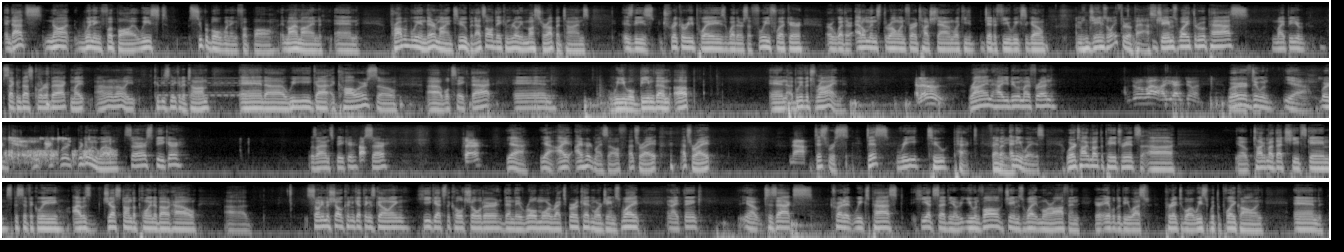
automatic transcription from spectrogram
and that's not winning football, at least Super Bowl winning football in my mind, and probably in their mind too. But that's all they can really muster up at times is these trickery plays, whether it's a flea flicker or whether Edelman's throwing for a touchdown like he did a few weeks ago. I mean, James White threw a pass. James White threw a pass. Might be your second best quarterback. Might I don't know. He could be sneaking a Tom. And uh, we got a caller, so uh, we'll take that and we will beam them up. And I believe it's Ryan. Hello. Ryan, how you doing, my friend? I'm doing well. How you guys doing? We're doing yeah. We're we're we're doing well, sir. Speaker. Was I on speaker, Uh, sir? Sir? Yeah, yeah. I I heard myself. That's right. That's right. Nah. Disres disrespect. Fendi. But anyways, we're talking about the Patriots. Uh, you know, talking about that Chiefs game specifically. I was just on the point about how uh, Sony Michel couldn't get things going. He gets the cold shoulder. Then they roll more Rex Burkhead, more James White, and I think you know to Zach's credit, weeks past he had said you know you involve James White more often, you're able to be less predictable at least with the play calling, and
